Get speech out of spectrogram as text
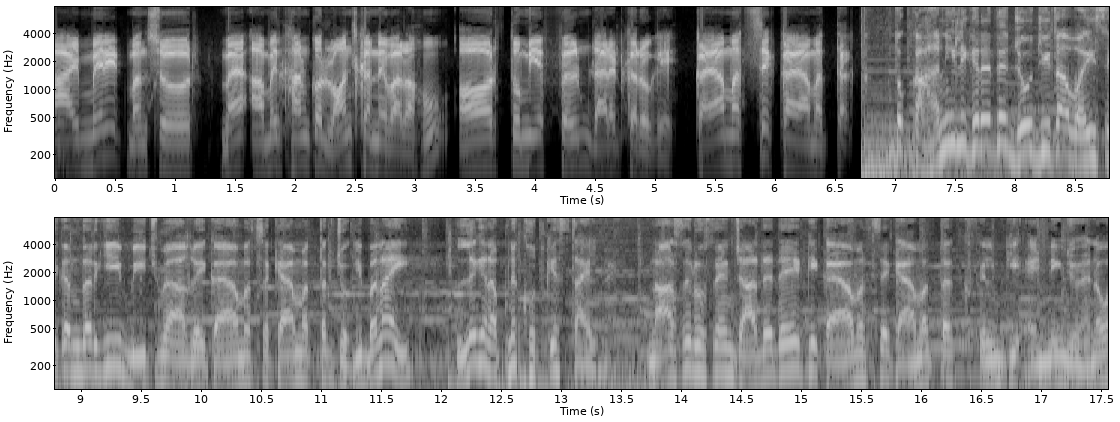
I mean it Mansoor मैं आमिर खान को लॉन्च करने वाला हूँ और तुम ये फ़िल्म डायरेक्ट करोगे कयामत से कयामत तक। तो कहानी लिख रहे थे जो जीता वही सिकंदर की बीच में आ गई कयामत से कयामत तक जो की बनाई लेकिन अपने खुद के स्टाइल में। नासिर हुसैन चाहते थे कि कयामत से कयामत तक फ़िल्म की एंडिंग जो है ना वो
